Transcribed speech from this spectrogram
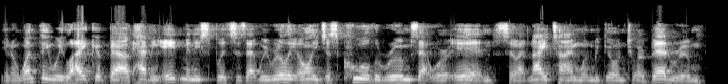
You know, one thing we like about having eight mini splits is that we really only just cool the rooms that we're in. So at nighttime, when we go into our bedroom,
